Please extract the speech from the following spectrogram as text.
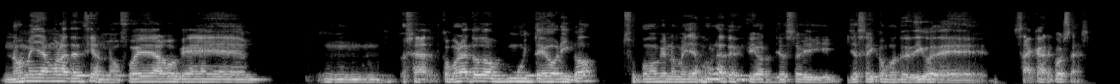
no me llamó la atención, no fue algo que, mm, o sea, como era todo muy teórico, supongo que no me llamó la atención. Yo soy, yo soy como te digo, de sacar cosas.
